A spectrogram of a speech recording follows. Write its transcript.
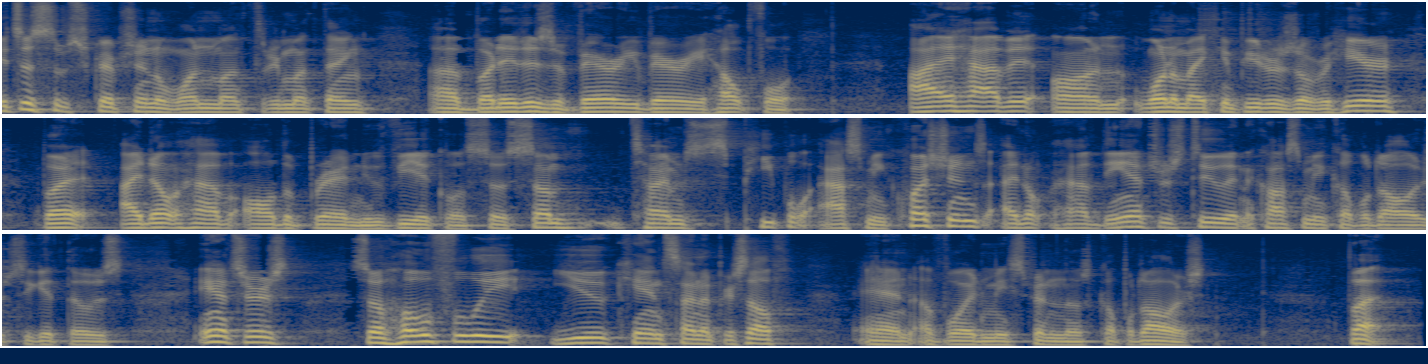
It's a subscription, a one month, three month thing, uh, but it is very, very helpful. I have it on one of my computers over here, but I don't have all the brand new vehicles. So sometimes people ask me questions I don't have the answers to, and it costs me a couple dollars to get those answers. So hopefully you can sign up yourself and avoid me spending those couple dollars. But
